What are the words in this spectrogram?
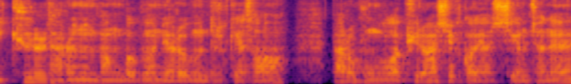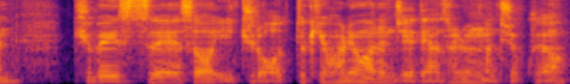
EQ를 다루는 방법은 여러분들께서 따로 공부가 필요하실 거예요. 지금 저는 큐베이스에서 EQ를 어떻게 활용하는지에 대한 설명만 드렸고요.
